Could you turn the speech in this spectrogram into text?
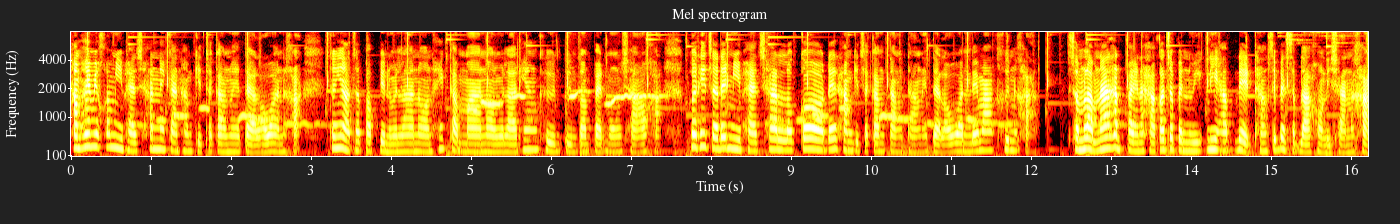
ทำให้ไม่ค่อยมีแพชชั่นในการทำกิจกรรมในแต่ละวันค่ะ จึงอยากจะปรับเปลี่ยนเวลานอนให้กลับมานอนเวลาเที่ยงคืนตื่นตอน8โมงเช้าค่ะ เพื่อที่จะได้มีแพชชั่น แล้วก็ได้ทำกิจกรรมต่างๆ ในแต่ละวันได้มากขึ้นค่ะสำหรับหน้าถัดไปนะคะ ก็จะเป็น weekly update ทั้ง 11 สัปดาห์ของดิฉันค่ะ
